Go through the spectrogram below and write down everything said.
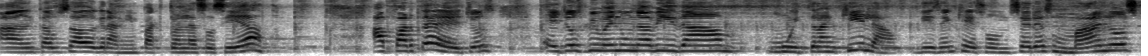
han causado gran impacto en la sociedad. Aparte de ellos, ellos viven una vida muy tranquila. Dicen que son seres humanos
